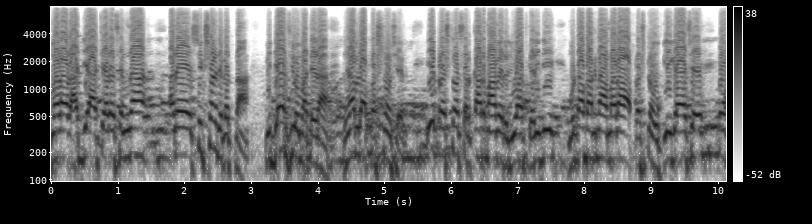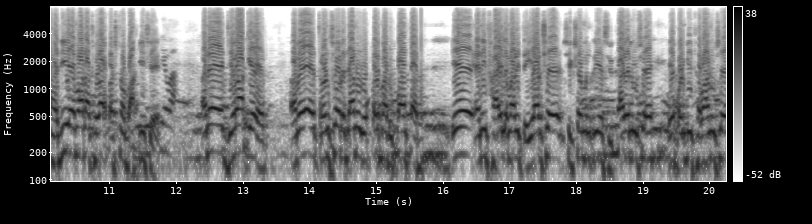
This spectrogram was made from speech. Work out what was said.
અમારા રાજ્ય આચાર્ય સંઘના અને શિક્ષણ જગતના વિદ્યાર્થીઓ માટેના ઘણા બધા પ્રશ્નો છે. એ પ્રશ્નો સરકારમાં અમે રજૂઆત કરી હતી. મોટાભાગના અમારા પ્રશ્નો ઉકલી ગયા છે. પણ હજી અમારા થોડા પ્રશ્નો બાકી છે. અને જેવા કે અમે ત્રણસો રજાનું રોકડમાં રૂપાંતર, એ એની ફાઇલ અમારી તૈયાર છે. શિક્ષણ મંત્રીએ સ્વીકારેલું છે. એ પણ બી થવાનું છે.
